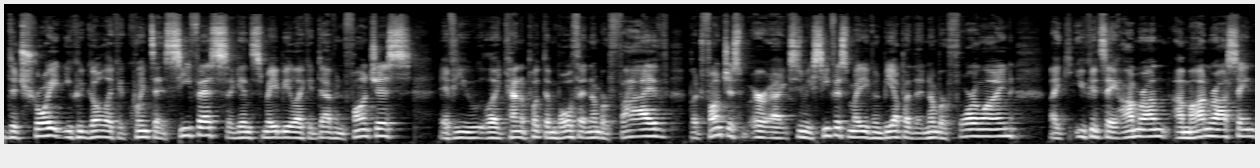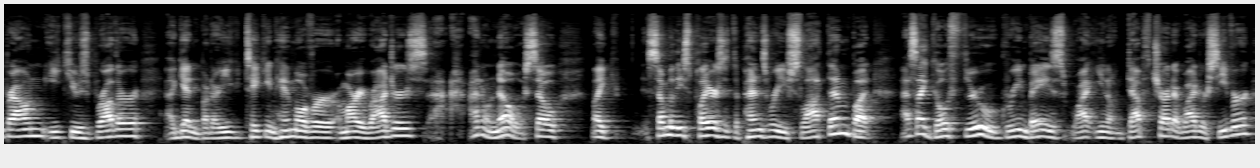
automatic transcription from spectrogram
Detroit, you could go like a Quintez Cephus against maybe like a Devin Funchess if you like kind of put them both at number five. But Funchess, or uh, excuse me, Cephus might even be up at the number four line. Like you could say Amron, Amon-Ra St. Brown, EQ's brother. Again, but are you taking him over Amari Rogers? I don't know. So like some of these players, it depends where you slot them. But as I go through Green Bay's you know depth chart at wide receiver,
